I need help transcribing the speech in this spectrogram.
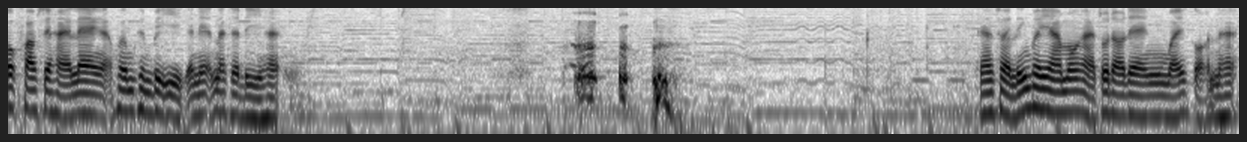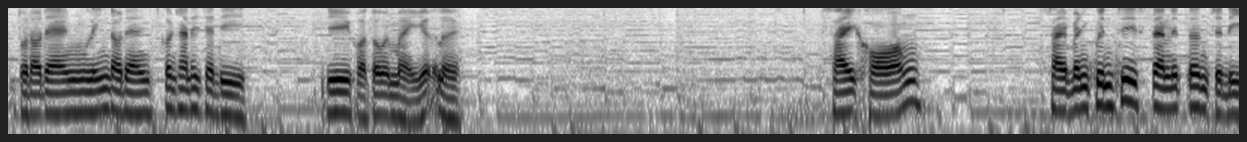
วกความเสียหายแรงอะ่ะเพิ่มขึ้นไปอีกอันนี้น่าจะดีฮะการใส่ลิงก์พยายามมองหาตัวดาวแดงไว้ก่อนนะฮะ ตัวดาวแดงลิงก์ดาวแดงค่อนข้างที่จะดี ดีกว่าตัวใหม่ๆเยอะเลย ใส่ของ ใส่เป็น Quincy Stanleyton จะดี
